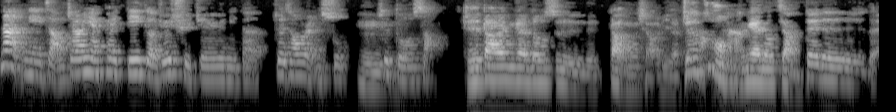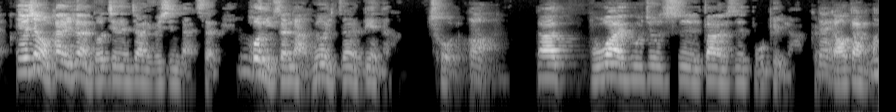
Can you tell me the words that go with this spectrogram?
那你找教练业配，第一个就取决于你的最终人数是多少。其实大家应该都是大同小异的，就是做应该都这样。对对对对对。因为像我看一下很多健身教练，尤其是男生或女生啊，如果你真的练的很不错的话，那不外乎就是当然是补品啊，可能高蛋白、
